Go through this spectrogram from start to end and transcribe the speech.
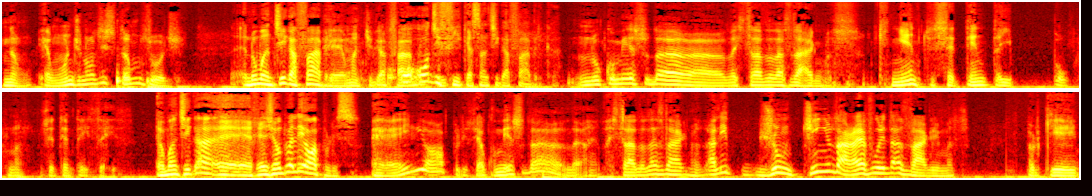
Não, é onde nós estamos hoje. É numa antiga fábrica? É uma antiga fábrica. Onde fica essa antiga fábrica? No começo da, da Estrada das Lágrimas, 570 e pouco, né? 76. É uma antiga é, é, região do Heliópolis. É Heliópolis, é o começo da, da, da, Estrada das Lágrimas. Ali, juntinho da Árvore das Lágrimas. Porque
